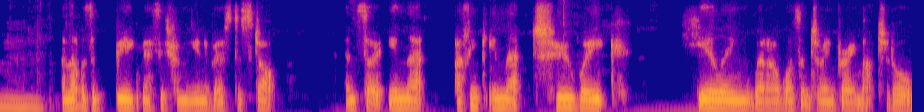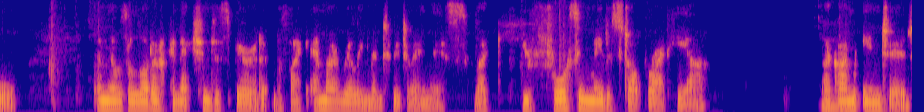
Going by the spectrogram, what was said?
Mm, And that was a big message from the universe to stop. And so, in that, I think in that two week healing when I wasn't doing very much at all, and there was a lot of connection to spirit, it was like, Am I really meant to be doing this? Like, you're forcing me to stop right here. Like, mm, I'm injured.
